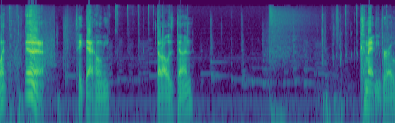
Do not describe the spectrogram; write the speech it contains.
What? Ugh. Take that, homie. Thought I was done? Come at me, bro.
